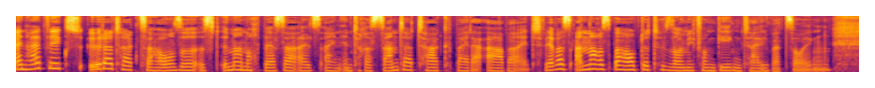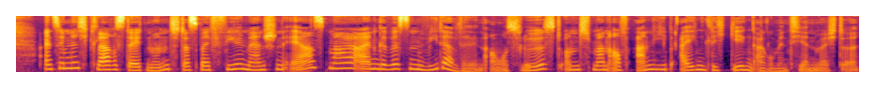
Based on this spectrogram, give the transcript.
Ein halbwegs öder Tag zu Hause ist immer noch besser als ein interessanter Tag bei der Arbeit. Wer was anderes behauptet, soll mich vom Gegenteil überzeugen. Ein ziemlich klares Statement, das bei vielen Menschen erstmal einen gewissen Widerwillen auslöst und man auf Anhieb eigentlich gegenargumentieren möchte.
